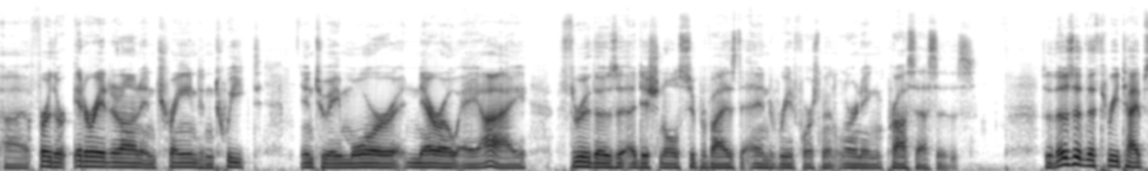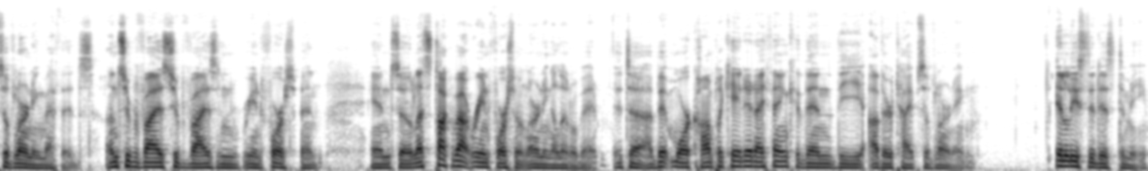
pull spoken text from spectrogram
uh, further iterated on and trained and tweaked into a more narrow AI through those additional supervised and reinforcement learning processes. So, those are the three types of learning methods unsupervised, supervised, and reinforcement. And so let's talk about reinforcement learning a little bit. It's a, a bit more complicated, I think, than the other types of learning. At least it is to me.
